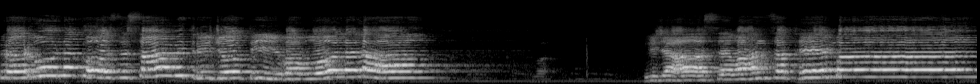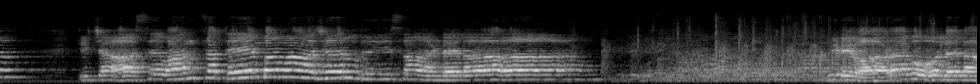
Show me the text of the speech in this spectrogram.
रडू नकोस सावित्री ज्योती बोलला. तिच्या आसवांचा थेंब. तिच्या आसवांचा थेंब माझ्या हृदय सांडला. भिडेवाडा बोलला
